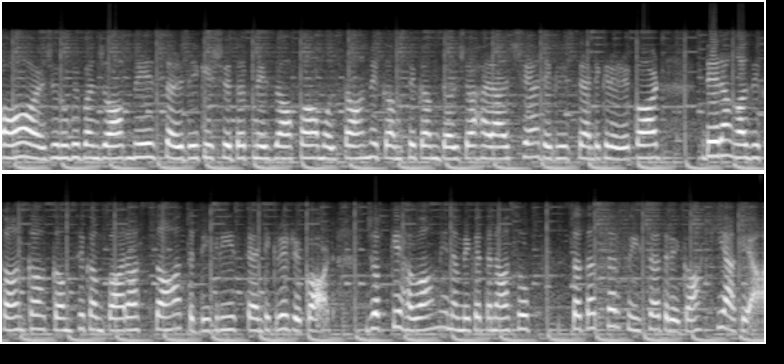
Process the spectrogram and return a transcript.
और जनूबी पंजाब में सर्दी की शिदत में इजाफा, मुल्तान में कम से कम दर्जा हरारत छह degree centigrade record. Dera Ghazi Khan का कम से कम पारा सात डिग्री सेंटीग्रेड रिकॉर्ड, जबकि हवा में नमी का तनासब सतहत्तर फ़ीसद रिकॉर्ड किया गया।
